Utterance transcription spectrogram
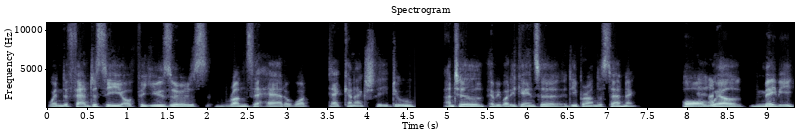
when the fantasy of the users runs ahead of what tech can actually do until everybody gains a, a deeper understanding. Or, yeah. well, maybe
